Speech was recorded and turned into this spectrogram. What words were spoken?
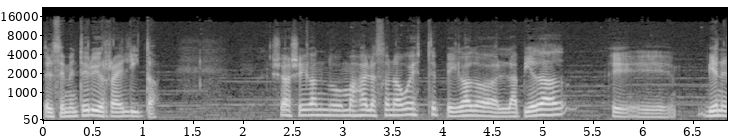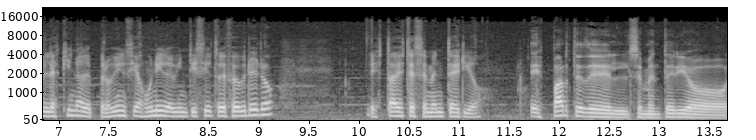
el cementerio israelita. Ya llegando más a la zona oeste, pegado a La Piedad, eh, bien en la esquina de Provincias Unidas, 27 de febrero, está este cementerio. ¿Es parte del cementerio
